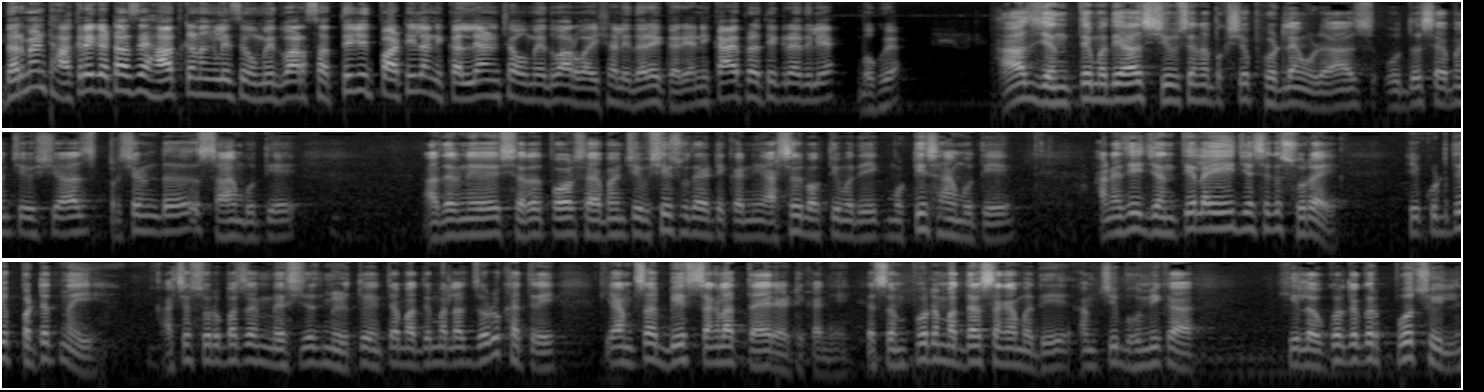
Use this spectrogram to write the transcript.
दरम्यान ठाकरे गटाचे हातकणंगलेचे उमेदवार सत्यजित पाटील आणि कल्याणच्या उमेदवार वैशाली दरेकर यांनी काय प्रतिक्रिया दिली आहे? बघूया. आज जनतेमध्ये आज शिवसेना पक्ष फोडल्यामुळे आज उद्धव साहेबांच्या विषयी आज प्रचंड सहानुभूती आहे. आदरणीय शरद पवार साहेबांच्या विषयी सुद्धा या ठिकाणी अशाच बाबतीमध्ये एक मोठी सहानुभूती आहे आणि जे हे जनतेला हे जे सगळं सुरू आहे हे कुठेतरी पटत नाही. अशा स्वरूपाचा मेसेज मिळतोय. त्या माध्यमाला जरूर खात्री आहे की आमचा बेस चांगला तयार आहे या ठिकाणी. या संपूर्ण मतदारसंघामध्ये आमची भूमिका ही लवकर लवकर पोच होईल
